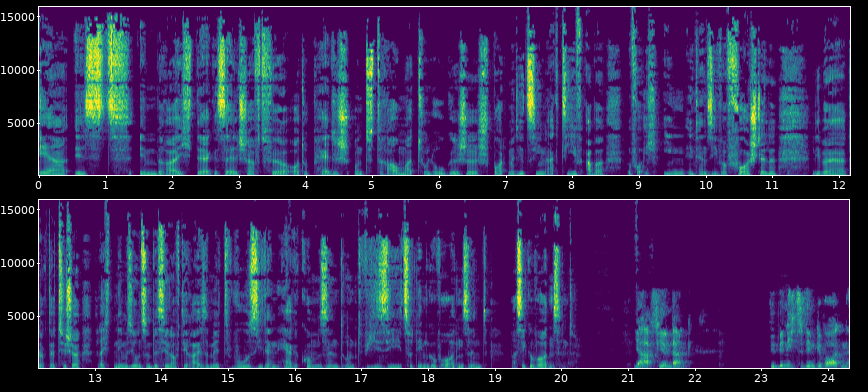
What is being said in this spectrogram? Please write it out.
Er ist im Bereich der Gesellschaft für orthopädisch und traumatologische Sportmedizin aktiv. Aber bevor ich ihn intensiver vorstelle, lieber Herr Dr. Tischer, vielleicht nehmen Sie uns ein bisschen auf die Reise mit, wo Sie denn hergekommen sind und wie Sie zu dem geworden sind, was Sie geworden sind. Ja, vielen Dank. Wie bin ich zu dem geworden?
